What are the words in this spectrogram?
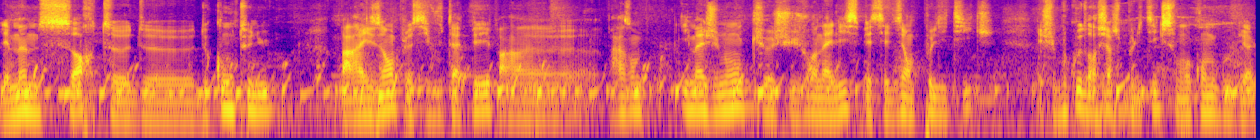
les mêmes sortes de, de contenus. Par exemple, si vous tapez, par, euh, par exemple, imaginons que je suis journaliste spécialisé en politique et je fais beaucoup de recherches politiques sur mon compte Google.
